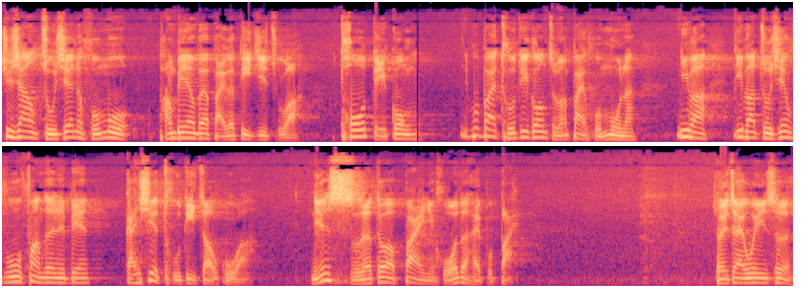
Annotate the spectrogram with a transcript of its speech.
就像祖先的坟墓旁边要不要摆个地基主啊？托地公，你不拜土地公怎么拜坟墓呢？你把你把祖先坟墓放在那边，感谢土地照顾啊！连死了都要拜，你活的还不拜？所以再问一次，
